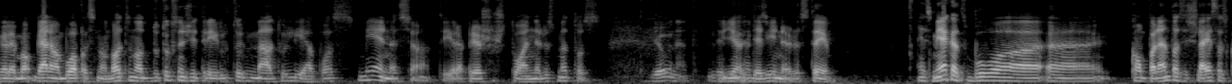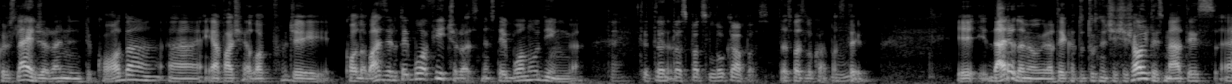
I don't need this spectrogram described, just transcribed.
galima, galima buvo pasinaudoti nuo 2013 metų Liepos mėnesio, tai yra prieš 8 metus. Jau net. Devynerius. Ja, devynerius, taip. Esmė, kad buvo e, komponentas išleistas, kuris leidžia raninti kodą, uh, ją pačią Log4j kodo bazę ir tai buvo feature'as, nes tai buvo naudinga. Tai, tai ta, tas pats lookupas. Tas pats lookupas, mhm. taip. Dar įdomiau yra tai, kad 2016 metais e,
